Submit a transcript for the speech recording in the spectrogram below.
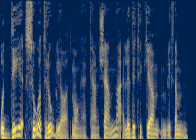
Och det, så tror jag att många kan känna, eller det tycker jag liksom,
